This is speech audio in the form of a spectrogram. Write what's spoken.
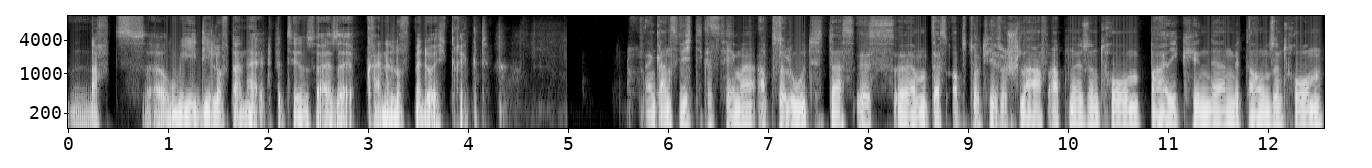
nachts irgendwie die Luft anhält, beziehungsweise keine Luft mehr durchkriegt. Ein ganz wichtiges Thema, absolut. Das ist ähm, das obstruktive Schlafapnoe-Syndrom bei Kindern mit Down-Syndrom.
